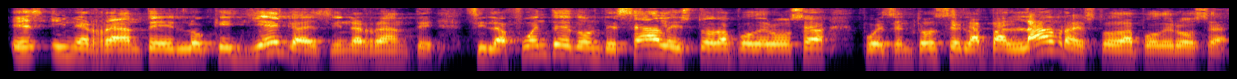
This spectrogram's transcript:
es inerrante, lo que llega es inerrante. Si la fuente de donde sale es toda poderosa, pues entonces la palabra es toda poderosa.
